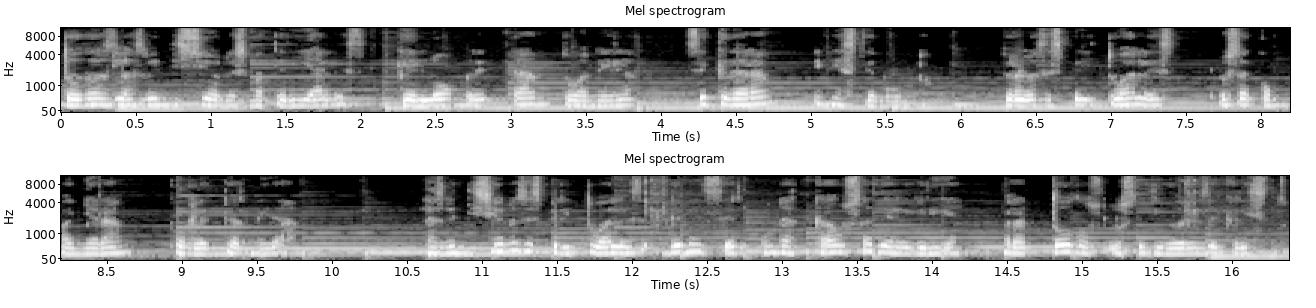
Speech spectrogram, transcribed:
Todas las bendiciones materiales que el hombre tanto anhela se quedarán en este mundo, pero las espirituales los acompañarán por la eternidad. Las bendiciones espirituales deben ser una causa de alegría para todos los seguidores de Cristo.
